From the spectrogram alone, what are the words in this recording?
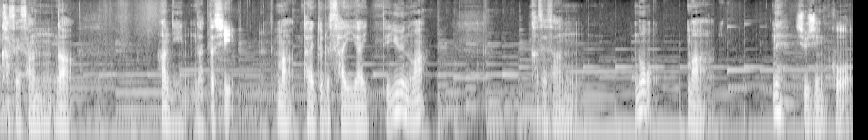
加瀬さんが、犯人だったしまあタイトル「最愛」っていうのは加瀬さんのまあね主人公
